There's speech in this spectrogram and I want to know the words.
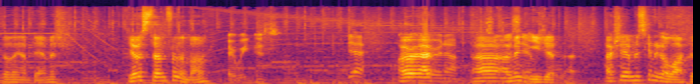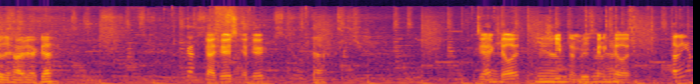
Building up damage. Do you have a stun for the monk? Their weakness? Yeah. Or, I'll go uh, there right now. uh, I'm in him. Egypt. Actually, I'm just gonna go lock really hard here, okay? Okay. Guy here, guy here. Okay. He's gonna kill it. Yeah, Just keep them. He's reason gonna I kill it. Stunning him.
